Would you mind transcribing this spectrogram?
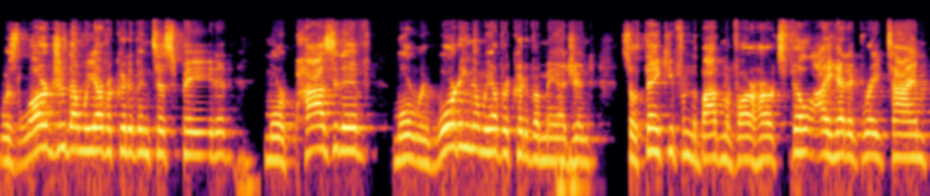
was larger than we ever could have anticipated, more positive, more rewarding than we ever could have imagined. So thank you from the bottom of our hearts. Phil, I had a great time.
